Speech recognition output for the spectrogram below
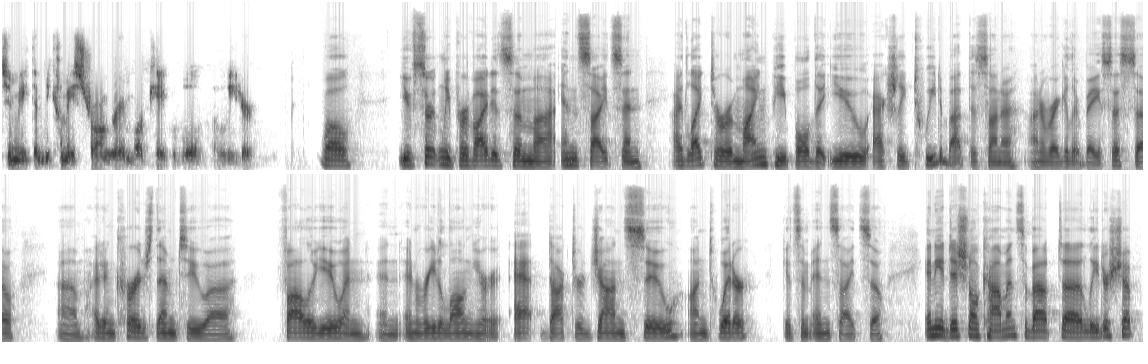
to make them become a stronger and more capable leader. Well, you've certainly provided some uh, insights, and I'd like to remind people that you actually tweet about this on a on a regular basis. So um, I'd encourage them to uh, follow you and, and, and read along here at Dr. John Suh on Twitter, get some insights. So, any additional comments about uh, leadership?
